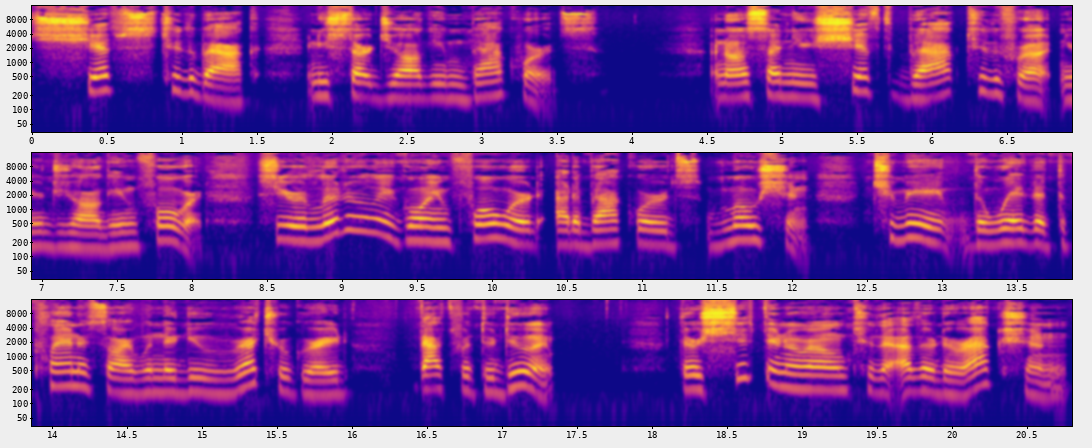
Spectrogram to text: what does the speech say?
shifts to the back and you start jogging backwards. And all of a sudden you shift back to the front and you're jogging forward. So you're literally going forward at a backwards motion. To me, the way that the planets are when they do retrograde, that's what they're doing. They're shifting around to the other direction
